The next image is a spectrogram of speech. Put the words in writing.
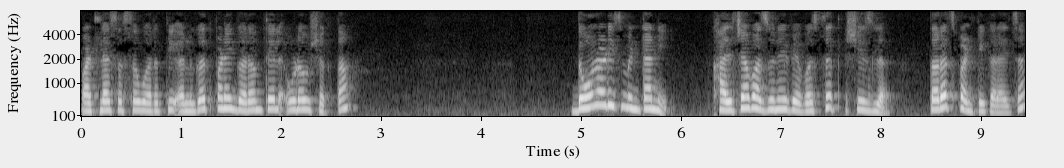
वाटल्यास असं वरती अलगदपणे गरम तेल उडवू शकता. दोन अडीच मिनिटांनी खालच्या बाजूने व्यवस्थित शिजलं तरच पलटी करायचं.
